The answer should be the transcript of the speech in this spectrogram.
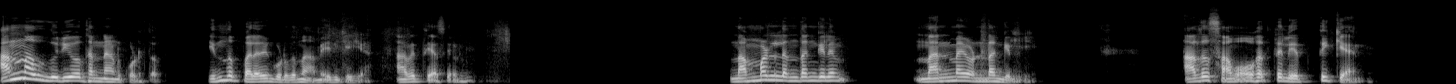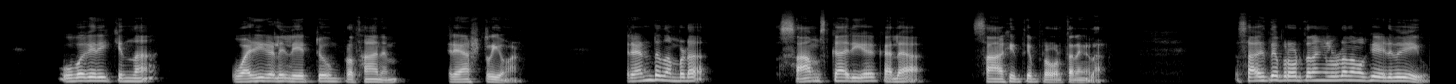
അന്ന് അത് ദുര്യോധനാണ് കൊടുത്തത്. ഇന്ന് പലരും കൊടുക്കുന്ന അമേരിക്കയ്ക്കാണ് ആ വ്യത്യാസമേ നമ്മളിൽ എന്തെങ്കിലും നന്മയുണ്ടെങ്കിൽ അത് സമൂഹത്തിൽ എത്തിക്കാൻ ഉപകരിക്കുന്ന വഴികളിൽ ഏറ്റവും പ്രധാനം രാഷ്ട്രീയമാണ്. രണ്ട് നമ്മുടെ സാംസ്കാരിക കല സാഹിത്യ പ്രവർത്തനങ്ങളാണ്. സാഹിത്യ പ്രവർത്തനങ്ങളിലൂടെ നമുക്ക് എഴുതുകയോ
